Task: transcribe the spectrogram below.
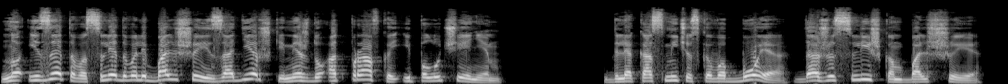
но из этого следовали большие задержки между отправкой и получением. Для космического боя даже слишком большие.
